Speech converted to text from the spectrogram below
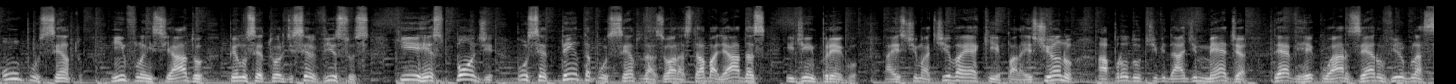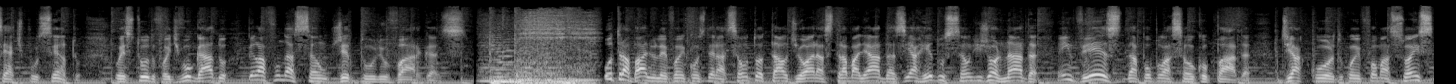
1%, influenciado pelo setor de serviços, que responde por 70% das horas trabalhadas e de emprego. A estimativa é que, para este ano, a produtividade média deve recuar 0,7%. O estudo foi divulgado pela Fundação Getúlio Vargas. O trabalho levou em consideração o total de horas trabalhadas e a redução de jornada, em vez da população ocupada. De acordo com informações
